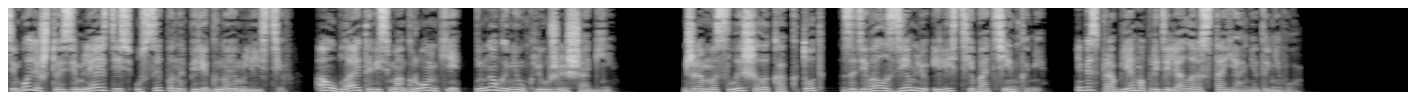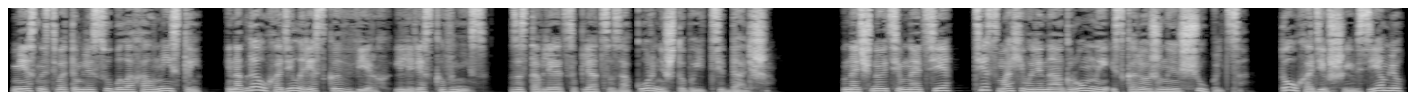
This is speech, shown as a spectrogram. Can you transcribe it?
Тем более, что земля здесь усыпана перегноем листьев, а у Блайта весьма громкие, немного неуклюжие шаги. Джемма слышала, как тот задевал землю и листья ботинками и без проблем определяла расстояние до него. Местность в этом лесу была холмистой, иногда уходила резко вверх или резко вниз, заставляя цепляться за корни, чтобы идти дальше. В ночной темноте те смахивали на огромные искореженные щупальца, то уходившие в землю,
